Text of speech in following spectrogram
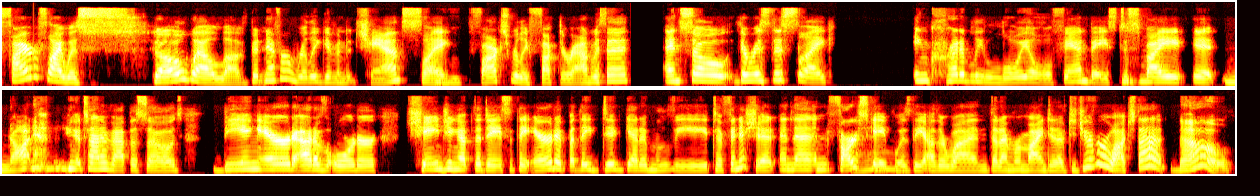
Firefly was so well loved, but never really given a chance. Like Mhm. Fox really fucked around with it. And so there was this like incredibly loyal fan base Mhm. despite it not having a ton of episodes being aired out of order changing up the dates that they aired it but they did get a movie to finish it and then farscape Yeah. was the other one that i'm reminded of did you ever watch that no.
